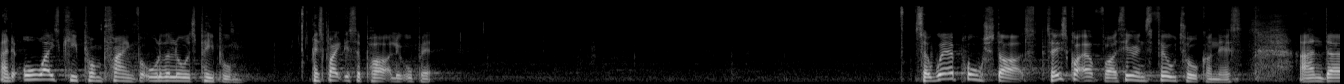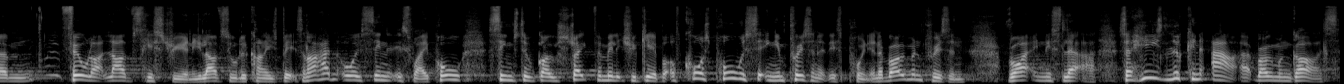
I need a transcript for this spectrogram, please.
and always keep on praying for all of the Lord's people. Let's break this apart a little bit. So, where Paul starts, so it's quite helpful. I was hearing Phil talk on this, and um, Phil like loves history and he loves all the kind of these bits. And I hadn't always seen it this way. Paul seems to go straight for military gear, but of course, Paul was sitting in prison at this point, in a Roman prison, writing this letter. So he's looking out at Roman guards.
